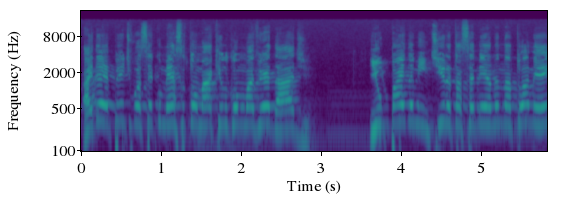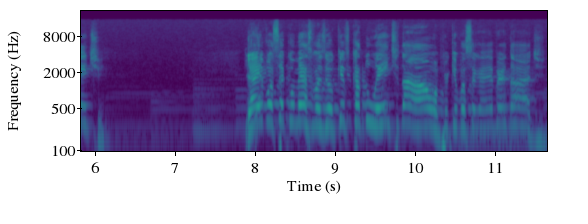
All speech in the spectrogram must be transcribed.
Aí de repente você começa a tomar aquilo como uma verdade. E o pai da mentira está semeando na tua mente. E aí você começa a fazer o quê? Ficar doente da alma, porque você é verdade.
